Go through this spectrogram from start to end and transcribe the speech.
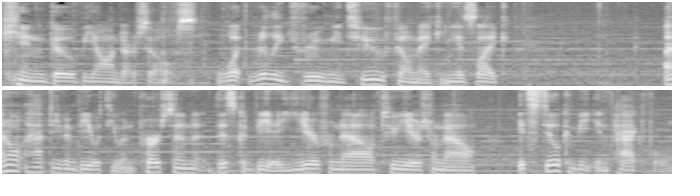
can go beyond ourselves. What really drew me to filmmaking is like, I don't have to even be with you in person. This could be a year from now, two years from now. It still can be impactful.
